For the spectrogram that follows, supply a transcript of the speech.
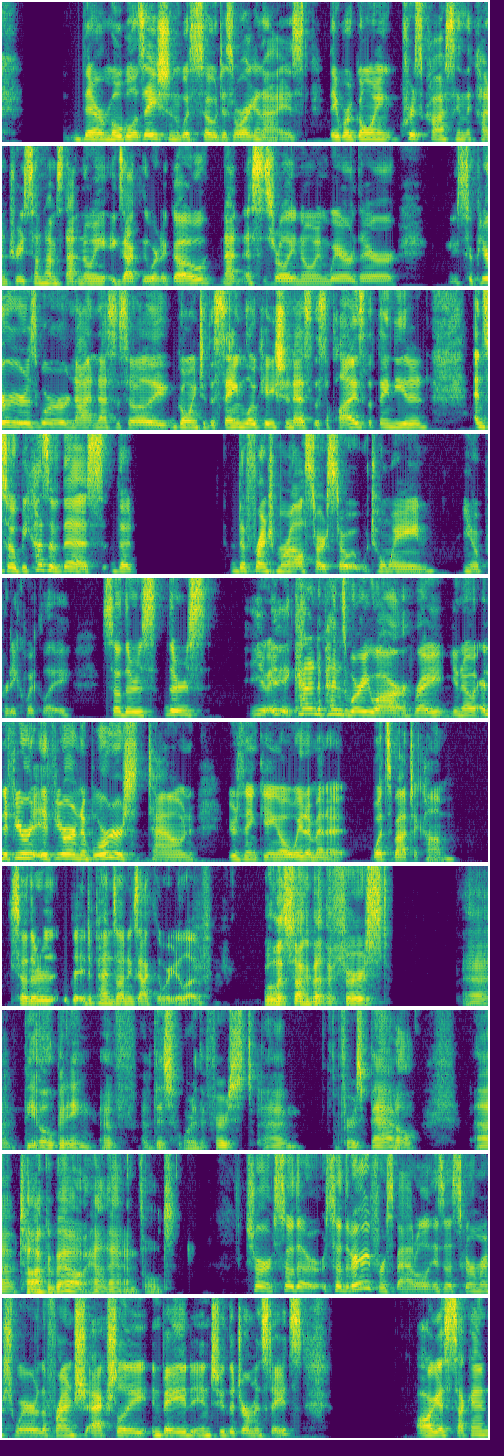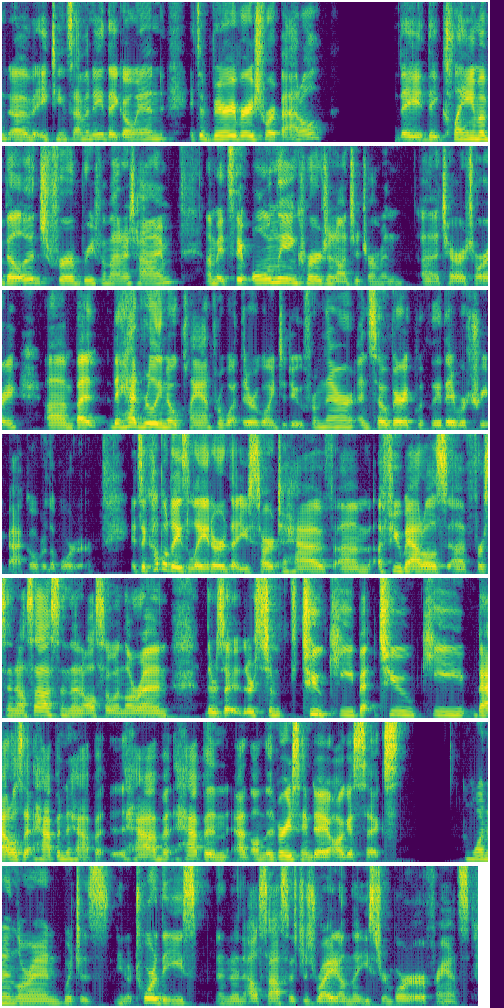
their mobilization was so disorganized. They were going crisscrossing the country, sometimes not knowing exactly where to go, not necessarily knowing where their superiors were, not necessarily going to the same location as the supplies that they needed. And so because of this, the the French morale starts to, to wane, you know, pretty quickly. So there's there's you, it, it kind of depends where you are, right? You know, and if you're if you're in a borders town, you're thinking, oh, wait a minute, what's about to come? So there, it depends on exactly where you live. Well, let's talk about the first, uh, the opening of of this war, the first um, the first battle. Uh, talk about how that unfolds. Sure. So the so the very first battle is a skirmish where the French actually invade into the German states. August 2nd of 1870. They go in. It's a very, very short battle. They, they claim a village for a brief amount of time. Um, it's the only incursion onto German uh, territory, um, but they had really no plan for what they were going to do from there. And so very quickly they retreat back over the border. It's a couple days later that you start to have um, a few battles, uh, first in Alsace and then also in Lorraine. There's a, there's some two key two key battles that happen to happen have happen at, on the very same day, August 6th one in Lorraine, which is you know toward the east, and then Alsace, which is right on the eastern border of France.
